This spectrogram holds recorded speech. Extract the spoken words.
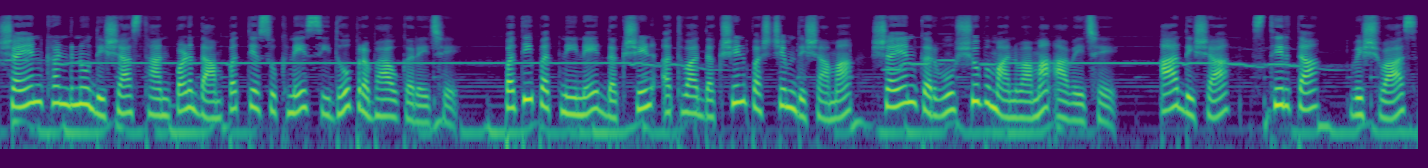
શયનખંડનું દિશાસ્થાન પણ દાંપત્ય સુખને સીધો પ્રભાવ કરે છે. પતિ પત્નીને દક્ષિણ અથવા દક્ષિણ પશ્ચિમ દિશામાં શયન કરવું શુભ માનવામાં આવે છે. આ દિશા સ્થિરતા, વિશ્વાસ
